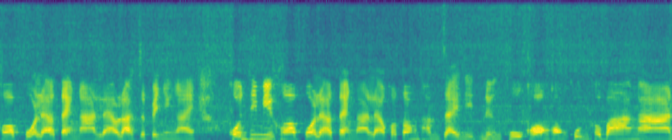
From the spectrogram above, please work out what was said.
ครอบครัวแล้วแต่งงานแล้วล่ะจะเป็นยังไง คนที่มีครอบครัวแล้วแต่งงานแล้วก็ต้องทำใจนิดหนึ่งคู่ครองของคุณเขาบ้างาน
